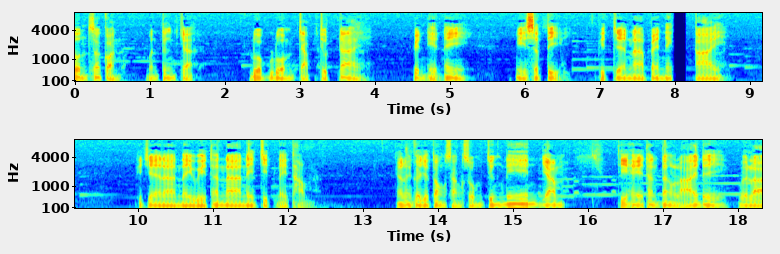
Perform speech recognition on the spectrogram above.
ต้นซะก่อน มันถึงจะรวบรวมจับจุดได้ เป็นเหตุให้มีสติ พิจารณาไปในกาย พิจารณาในเวทนาในจิตในธรรมนั้นก็จะต้องสั่งสมจึงเน้นย้ำที่ให้ท่านทั้งหลายได้เวลา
